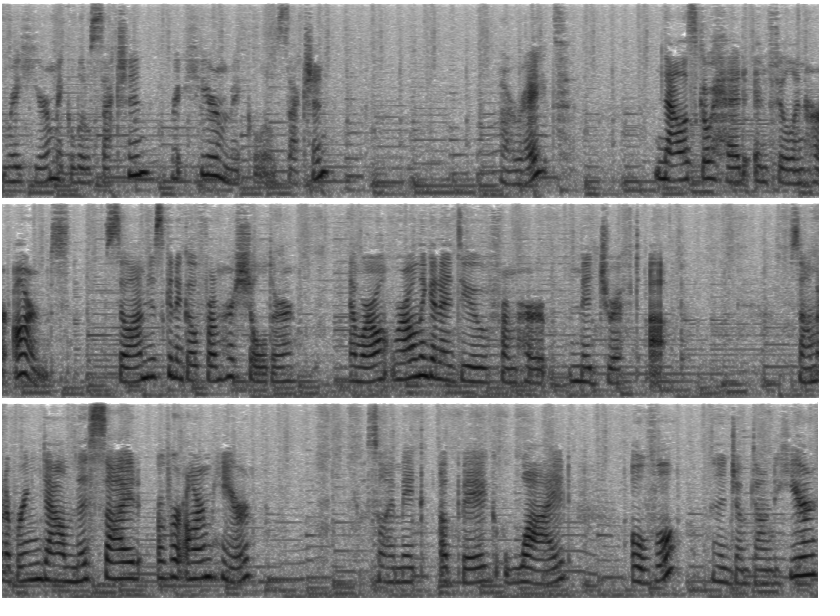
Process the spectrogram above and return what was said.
Right here, make a little section. Right here, make a little section. All right. Now let's go ahead and fill in her arms. So I'm just gonna go from her shoulder and we're, we're only gonna do from her midriff up. So I'm gonna bring down this side of her arm here. So I make a big wide oval and then jump down to here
